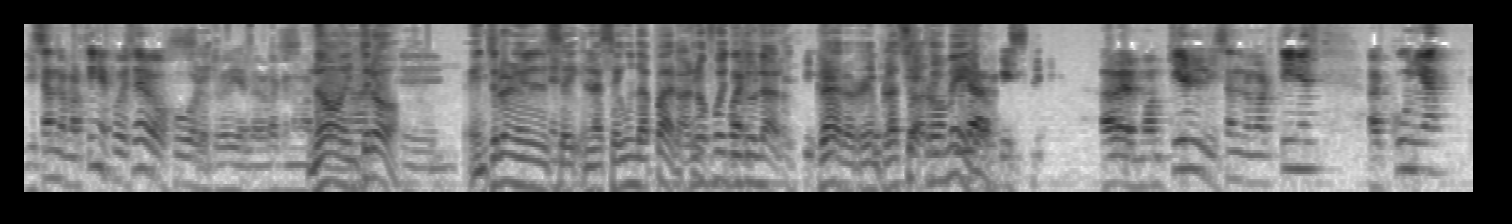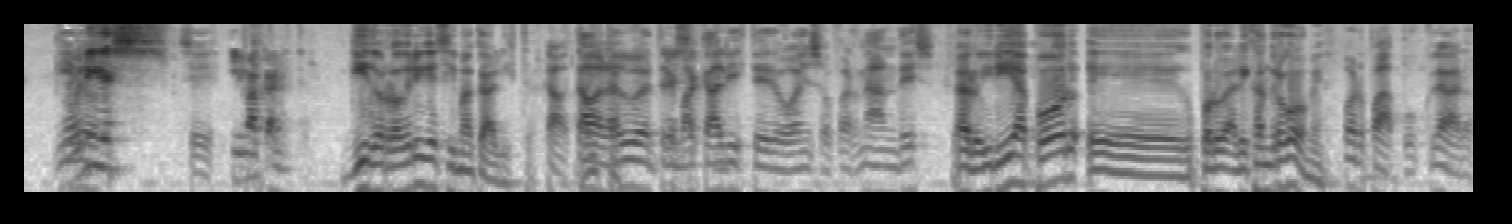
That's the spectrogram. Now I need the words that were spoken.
Lisandro Martínez puede ser o jugó el otro día, la verdad que no me No, acuerdo. entró. Eh, Entró en, el se- en la segunda parte. Claro, no fue bueno, titular. eh, Claro, eh, reemplazó eh, a Romero. A ver, Montiel, Lisandro Martínez, Acuña, Guido. Rodríguez Sí. y Macalister. Guido Rodríguez y Macalister. Claro, estaba la duda entre Exacto. McAllister o Enzo Fernández. Claro, iría por, eh, por Alejandro Gómez. Por Papu, claro,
